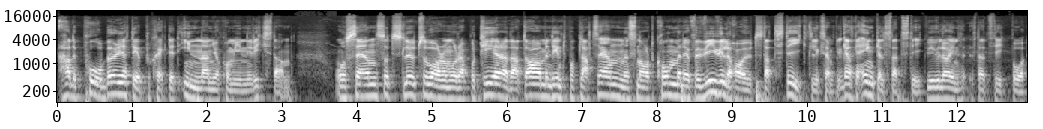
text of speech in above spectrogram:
hade påbörjat det projektet innan jag kom in i riksdagen. Och sen så till slut så var de och rapporterade att ah, men det är inte på plats än men snart kommer det. För vi ville ha ut statistik till exempel. Ganska enkel statistik. Vi ville ha in statistik på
